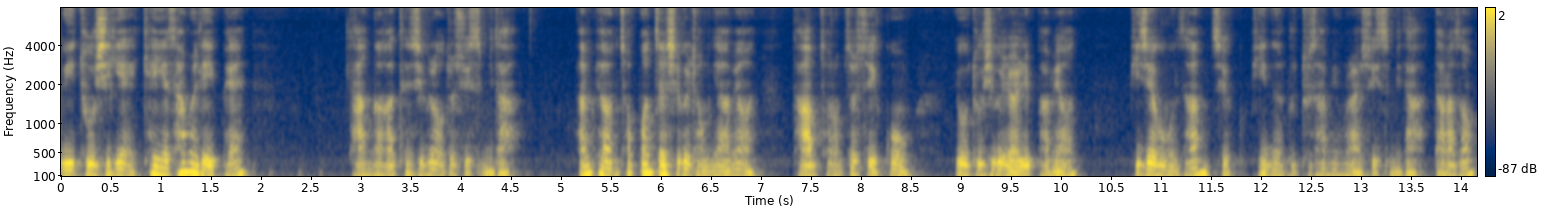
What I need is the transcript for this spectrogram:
위 두 식에 k에 3을 대입해 다음과 같은 식을 얻을 수 있습니다. 한편 첫 번째 식을 정리하면 다음처럼 쓸 수 있고 이 두 식을 연립하면 b제곱은 3, 즉 b는 루트 3임을 알 수 있습니다. 따라서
